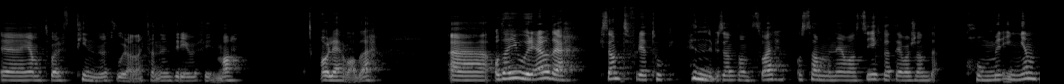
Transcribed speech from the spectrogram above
Uh, jeg måtte bare finne ut hvordan jeg kunne drive firma og leve av det. Uh, og da gjorde jeg jo det, ikke sant? fordi jeg tok 100% ansvar. Og sammen jeg var syk, at det var sånn Det kommer ingen.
